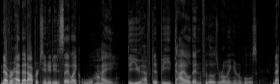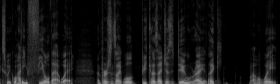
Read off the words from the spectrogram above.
never had that opportunity to say like why do you have to be dialed in for those rowing intervals next week? Why do you feel that way? And the person's like, well, because I just do, right? Like, oh, wait,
